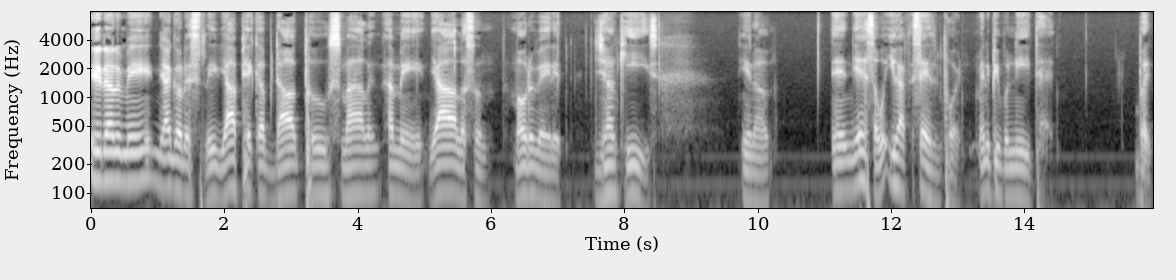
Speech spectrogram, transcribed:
you know what I mean? Y'all go to sleep. Y'all pick up dog poo smiling. I mean, y'all are some motivated junkies. You know. And yeah, so what you have to say is important. Many people need that. But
